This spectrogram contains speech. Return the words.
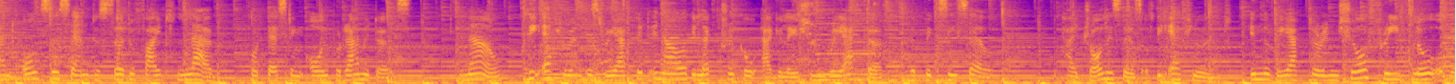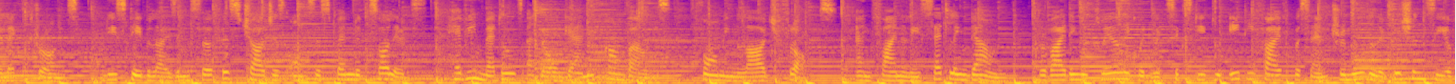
and also sent to certified lab for testing all parameters. Now, the effluent is reacted in our electrocoagulation reactor, the Pixie cell hydrolysis of the effluent in the reactor ensure free flow of electrons, destabilizing surface charges on suspended solids, heavy metals and organic compounds, forming large flocs, and finally settling down, providing a clear liquid with 60 to 85% removal efficiency of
